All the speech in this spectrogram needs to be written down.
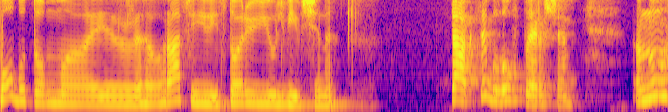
побутом, е, і географією, історією Львівщини? Так, це було вперше. Ну,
